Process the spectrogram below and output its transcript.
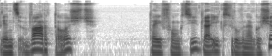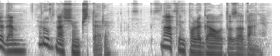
Więc wartość tej funkcji dla x równego 7 równa się 4. Na tym polegało to zadanie.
